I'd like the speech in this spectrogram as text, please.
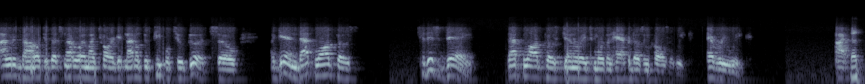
I would acknowledge that that's not really my target, and I don't do people too good. So again, that blog post, to this day, that blog post generates more than half a dozen calls a week, every week. I, that,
